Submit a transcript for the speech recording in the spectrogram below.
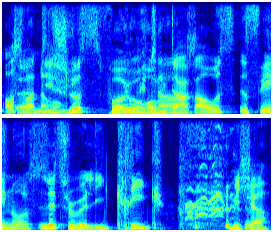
Auswanderung. die Schlussfolgerung Jupiter. daraus? Ist Venus. literally Krieg, Micha.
